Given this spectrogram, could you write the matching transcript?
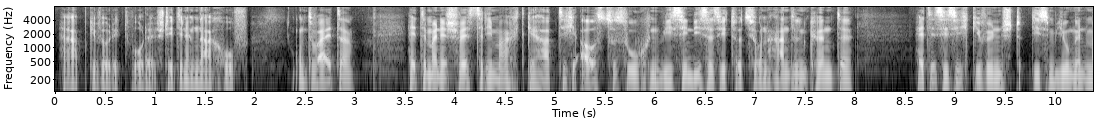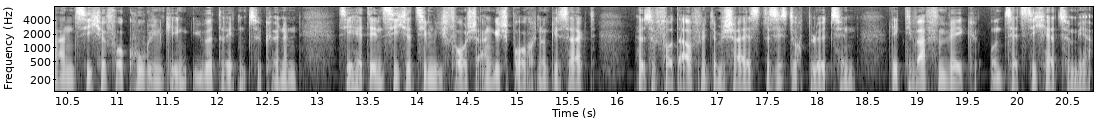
herabgewürdigt wurde, steht in dem Nachruf. Und weiter, hätte meine Schwester die Macht gehabt, sich auszusuchen, wie sie in dieser Situation handeln könnte, hätte sie sich gewünscht, diesem jungen Mann sicher vor Kugeln gegenübertreten zu können. Sie hätte ihn sicher ziemlich forsch angesprochen und gesagt, hör sofort auf mit dem Scheiß, das ist doch Blödsinn, leg die Waffen weg und setz dich her zu mir.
